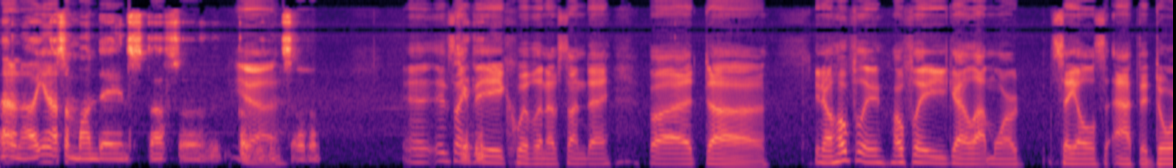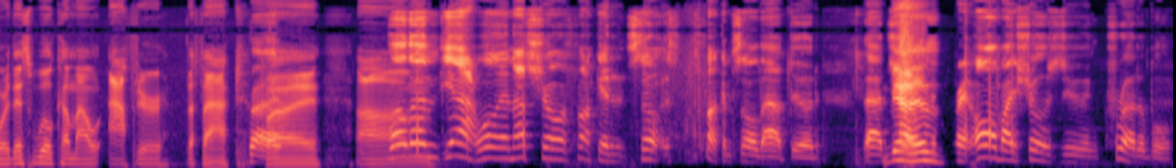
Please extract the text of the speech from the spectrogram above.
I don't know. You know, it's a Monday and stuff, so Yeah. didn't sell them. It's like the equivalent of Sunday, but uh, you know, hopefully, hopefully you got a lot more sales at the door. This will come out after the fact, Right. but um, well then, yeah. Well, then that show fucking so it's fucking sold out, dude. That Yeah, is. All my shows do incredible.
